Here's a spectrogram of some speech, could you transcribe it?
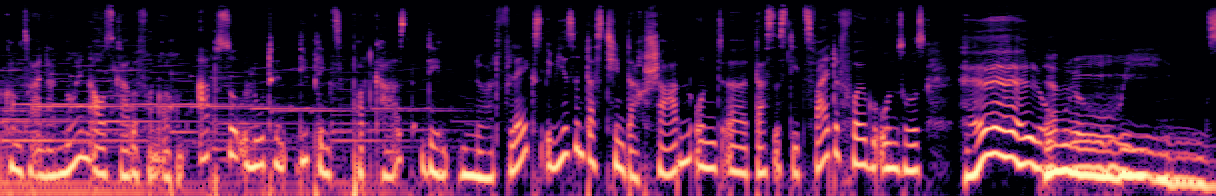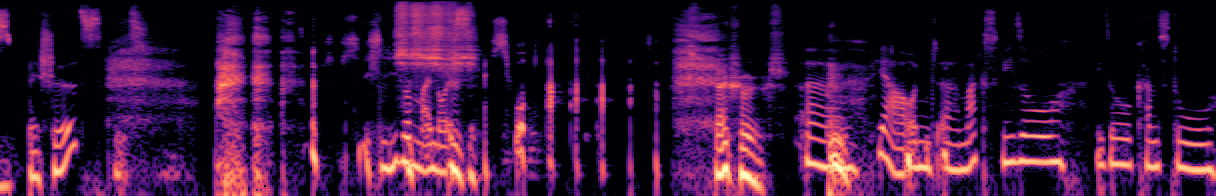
Willkommen zu einer neuen Ausgabe von eurem absoluten Lieblingspodcast, den Nerdflakes. Wir sind das Team Dachschaden und äh, das ist die zweite Folge unseres Halloween Specials. Ich, ich liebe mein neues Echo. Specials. Äh, ja, und äh, Max, wieso, wieso kannst du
